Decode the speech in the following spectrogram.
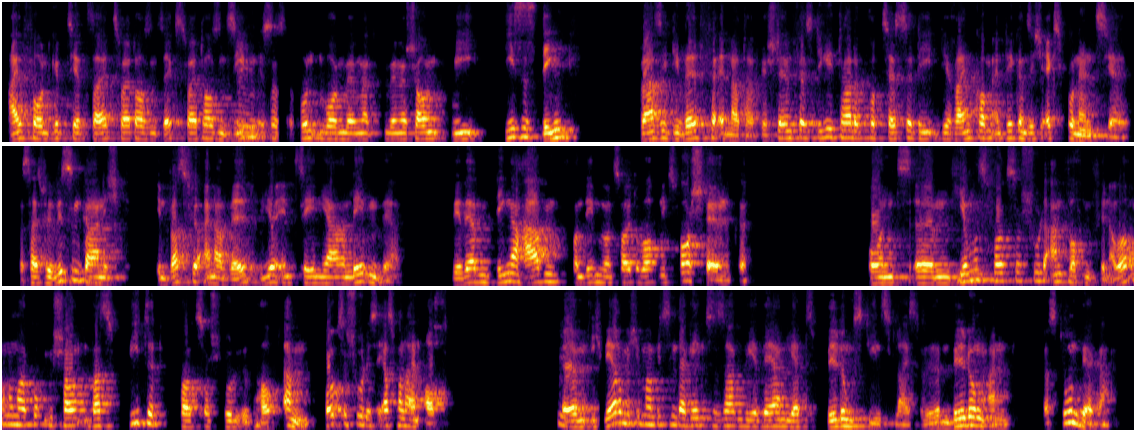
iPhone gibt es jetzt seit 2006, 2007 mhm. ist das erfunden worden, wenn wir, wenn wir schauen, wie dieses Ding quasi die Welt verändert hat. Wir stellen fest, digitale Prozesse, die, die reinkommen, entwickeln sich exponentiell. Das heißt, wir wissen gar nicht, in was für einer Welt wir in zehn Jahren leben werden. Wir werden Dinge haben, von denen wir uns heute überhaupt nichts vorstellen können. Und ähm, hier muss Volkshochschule Antworten finden. Aber auch nochmal gucken, schauen, was bietet Volkshochschule überhaupt an? Volkshochschule ist erstmal ein Ort. Ähm, ich wehre mich immer ein bisschen dagegen zu sagen, wir wären jetzt Bildungsdienstleister, wir würden Bildung anbieten. Das tun wir gar nicht.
